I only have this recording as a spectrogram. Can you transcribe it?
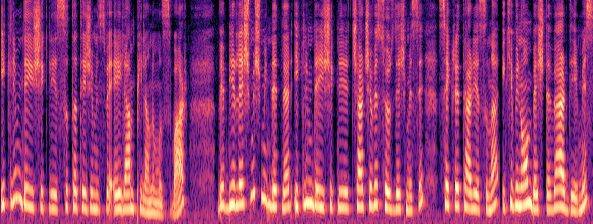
iklim değişikliği stratejimiz ve eylem planımız var ve Birleşmiş Milletler İklim Değişikliği Çerçeve Sözleşmesi Sekreteryasına 2015'te verdiğimiz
